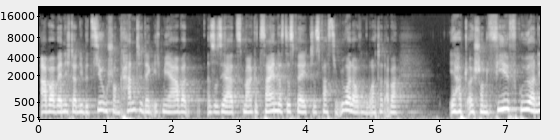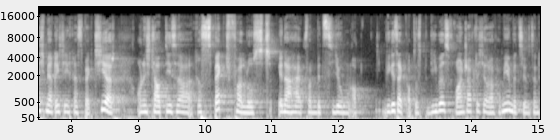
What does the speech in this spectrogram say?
aber wenn ich dann die Beziehung schon kannte, denke ich mir, ja, aber also es ja jetzt mag jetzt sein, dass das vielleicht das fast zum Überlaufen gebracht hat, aber ihr habt euch schon viel früher nicht mehr richtig respektiert. Und ich glaube, dieser Respektverlust innerhalb von Beziehungen, ob, wie gesagt, ob das Liebes, freundschaftliche oder Familienbeziehungen sind,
